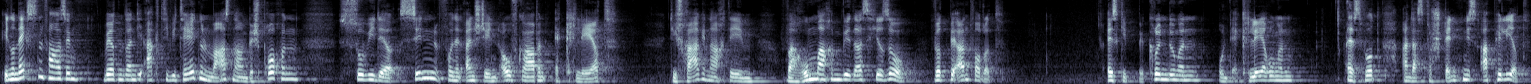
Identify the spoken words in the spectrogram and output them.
In der nächsten Phase werden dann die Aktivitäten und Maßnahmen besprochen, sowie der Sinn von den anstehenden Aufgaben erklärt. Die Frage nach dem, warum machen wir das hier so, wird beantwortet. Es gibt Begründungen und Erklärungen. Es wird an das Verständnis appelliert.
